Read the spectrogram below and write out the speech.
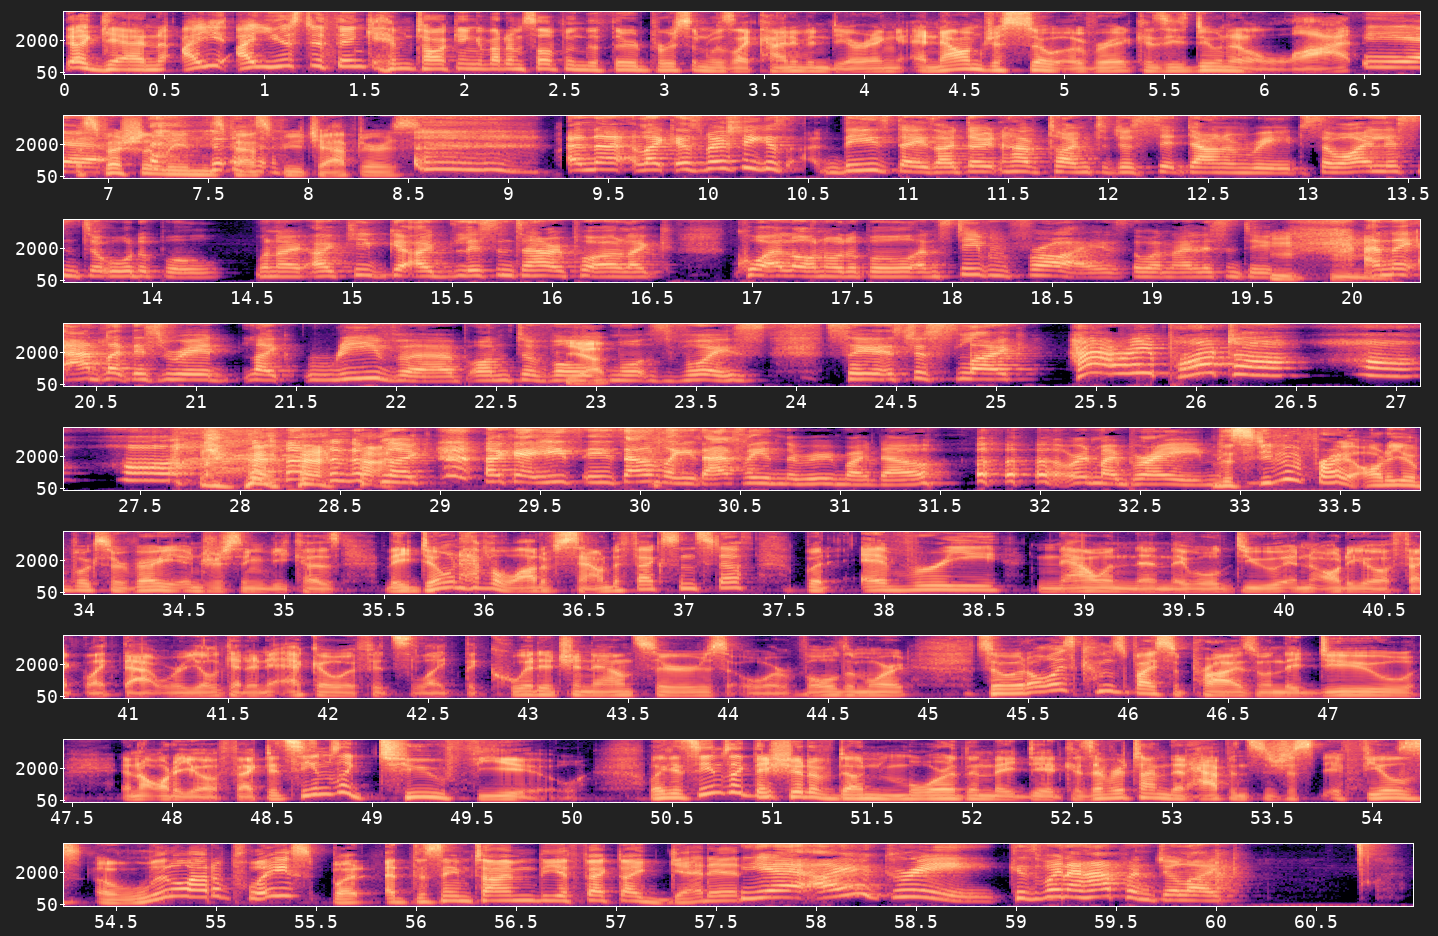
again, I, I used to think him talking about himself in the third person was like kind of endearing. And now I'm just so over it because he's doing it a lot. Yeah. Especially in these past few chapters. And that, like, especially because these days I don't have time to just sit down and read. So I listen to Audible when I, I keep get I listen to Harry Potter like quite a lot on Audible. And Stephen Fry is the one I listen to, Mm-hmm. and they add like this weird like reverb onto Voldemort's voice. So it's just like Harry Potter. And I'm like, okay, he's, he sounds like he's actually in the room right now, or in my brain. The Stephen Fry audiobooks are very interesting because they don't have a lot of sound effects and stuff, but every now and then they will do an audio effect like that where you'll get an echo if it's like the Quidditch announcers or Voldemort. So it always comes by surprise when they do an audio effect. It seems like too few. Like it seems like they should have done more than they did because every time that happens, it's just, it feels a little out of place, but at the same time, the effect, I get it. Yeah, I agree. Because when it happened, you're like,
